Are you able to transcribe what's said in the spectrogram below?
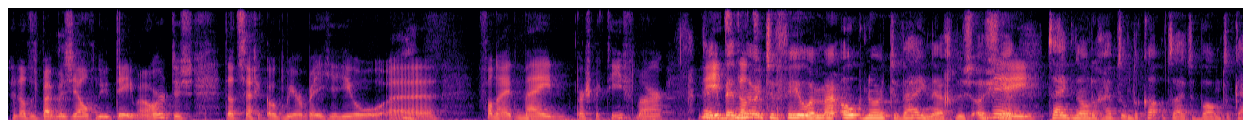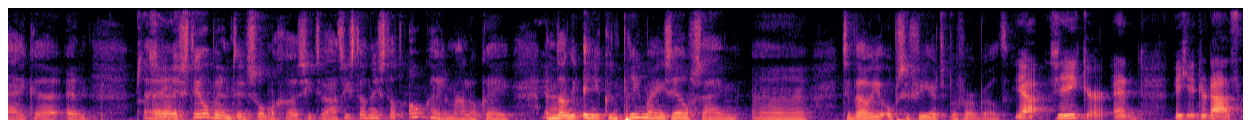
En dat is bij mezelf nu een thema hoor. Dus dat zeg ik ook meer een beetje heel eh, vanuit mijn perspectief. Maar Nee, je bent dat nooit te veel, en maar ook nooit te weinig. Dus als je tijd nodig hebt om de kat uit de boom te kijken en eh, stil bent in sommige situaties, dan is dat ook helemaal oké. Ja. En, dan, en je kunt prima jezelf zijn, eh, terwijl je observeert bijvoorbeeld. Ja, zeker. En weet je, inderdaad,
